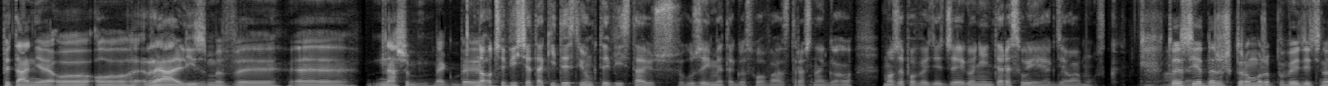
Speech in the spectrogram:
pytanie o, o realizm w e, naszym jakby... No oczywiście taki dysjunktywista, już użyjmy tego słowa strasznego, może powiedzieć, powiedzieć, że jego nie interesuje, jak działa mózg. To Ale... jest jedna rzecz, którą może powiedzieć. No,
